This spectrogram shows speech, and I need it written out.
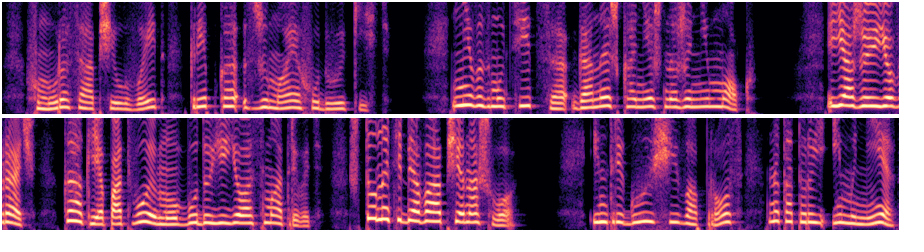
— хмуро сообщил Вейт, крепко сжимая худую кисть. Не возмутиться Ганеш, конечно же, не мог. «Я же ее врач. Как я, по-твоему, буду ее осматривать? Что на тебя вообще нашло?» Интригующий вопрос, на который и мне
